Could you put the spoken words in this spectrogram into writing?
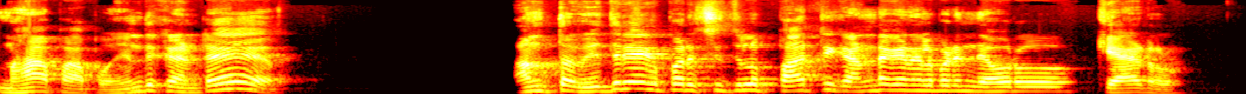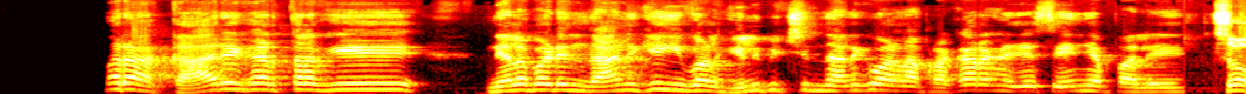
మహాపాపం. ఎందుకంటే అంత వ్యతిరేక పరిస్థితుల్లో పార్టీకి అండగా నిలబడింది ఎవరు? కేడరు. మరి ఆ కార్యకర్తలకి నిలబడిన దానికి ఇవాళ గెలిపించిన దానికి వాళ్ళు నా ప్రకారంగా చేసి ఏం చెప్పాలి? సో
